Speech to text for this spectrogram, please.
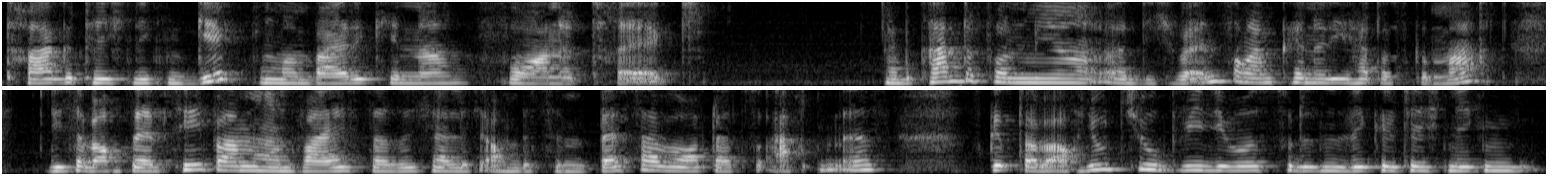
Tragetechniken gibt, wo man beide Kinder vorne trägt. Eine Bekannte von mir, äh, die ich über Instagram kenne, die hat das gemacht. Die ist aber auch selbst Hebamme und weiß da sicherlich auch ein bisschen besser, worauf da zu achten ist. Es gibt aber auch YouTube-Videos zu diesen Wickeltechniken,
